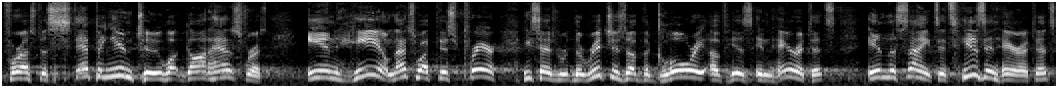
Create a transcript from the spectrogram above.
for us to stepping into what God has for us. In Him, that's what this prayer, he says, the riches of the glory of His inheritance in the saints. It's His inheritance.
